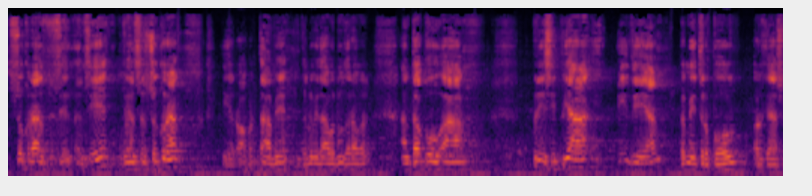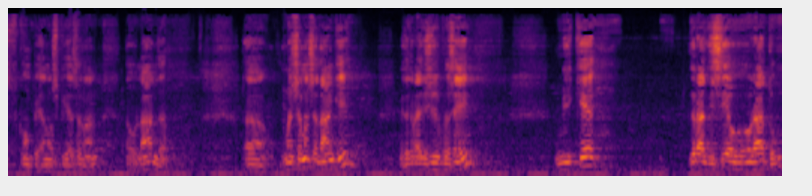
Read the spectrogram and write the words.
Sukra, si, Vincent Sukra, e Robert também, de novidade no Robert. Então, com a principal ideia para Metropol, orquestra com pianos peças na Holanda. Uh, mas chama-se Dangue, me agradecer por você. Me quer agradecer ao Rato,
